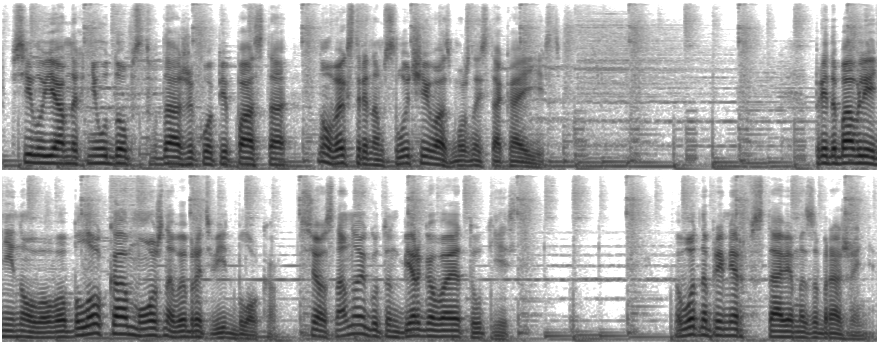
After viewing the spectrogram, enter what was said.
в силу явных неудобств даже копипаста, но в экстренном случае возможность такая есть. При добавлении нового блока можно выбрать вид блока. Все основное гутенберговое тут есть. Вот, например, вставим изображение.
